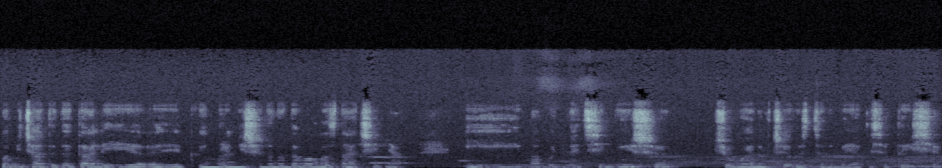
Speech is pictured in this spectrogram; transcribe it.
помічати деталі, е, яким раніше не надавала значення. І, мабуть, найцінніше, чого я навчилась, це не боятися тиші.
